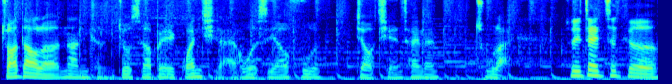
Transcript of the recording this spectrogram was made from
抓到了，那你可能就是要被关起来，或者是要付缴钱才能出来。所以在这个。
